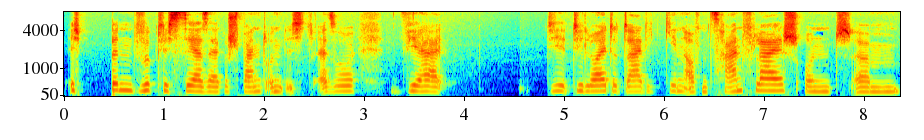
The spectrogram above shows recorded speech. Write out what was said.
ich bin wirklich sehr, sehr gespannt und ich, also, wir, die, die Leute da, die gehen auf dem Zahnfleisch und ähm,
